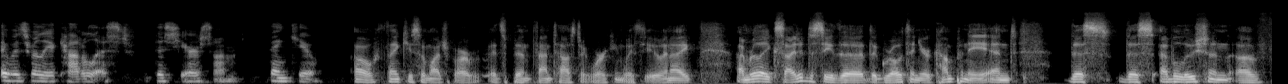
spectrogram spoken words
it was really a catalyst this year. So I'm, thank you. Oh, thank you so much, Barb. It's been fantastic working with you, and I, I'm really excited to see the the growth in your company and this this evolution of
